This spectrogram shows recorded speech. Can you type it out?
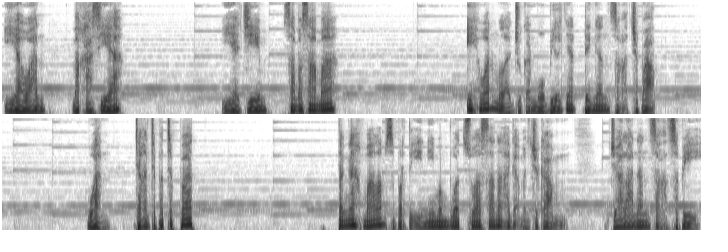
Iya Wan, makasih ya. Iya Jim, sama-sama. Ikhwan melajukan mobilnya dengan sangat cepat. Wan, jangan cepat-cepat. Tengah malam seperti ini membuat suasana agak mencekam. Jalanan sangat sepi.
